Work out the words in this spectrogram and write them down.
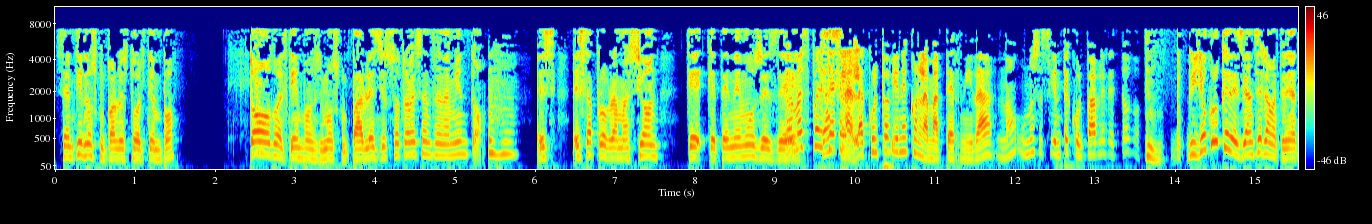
sentirnos culpables todo el tiempo, todo el tiempo nos sentimos culpables y es otra vez entrenamiento. Es esta programación que, que tenemos desde Pero además parecía casa. que la, la culpa viene con la maternidad, ¿no? Uno se siente culpable de todo. Y yo creo que desde antes de la maternidad,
